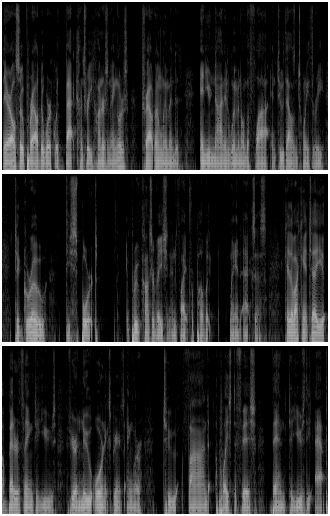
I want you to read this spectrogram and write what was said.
They are also proud to work with Backcountry Hunters and Anglers, Trout Unlimited, and United Women on the Fly in 2023 to grow the sport, improve conservation, and fight for public land access. Caleb, I can't tell you a better thing to use if you're a new or an experienced angler to find a place to fish than to use the app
